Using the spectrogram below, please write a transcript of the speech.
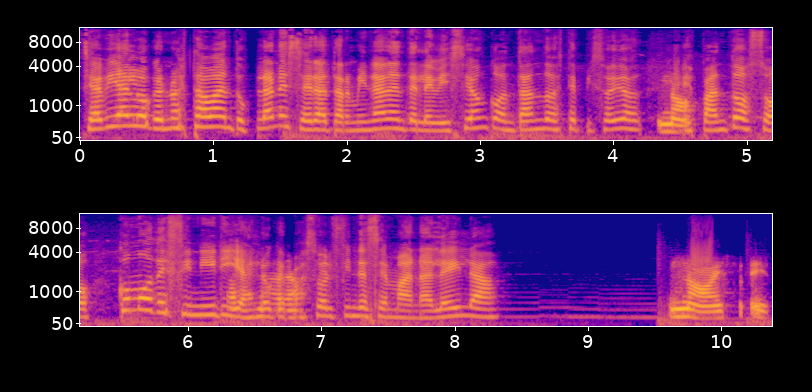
si había algo que no estaba en tus planes era terminar en televisión contando este episodio No. espantoso. ¿Cómo definirías No, lo que pasó el fin de semana, Leila? No, es, es-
